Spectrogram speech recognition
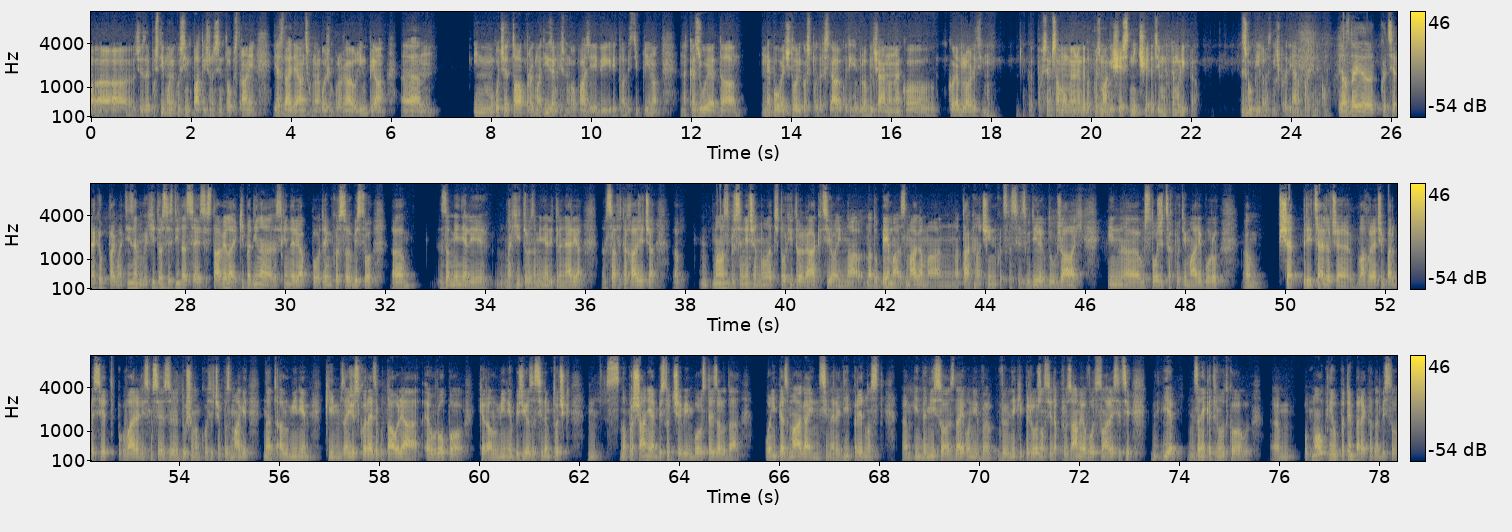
če zdaj pustimo neko simpatičnost in to ob strani, je zdaj dejansko v najboljšem položaju Olimpija. In mogoče ta pragmatizem, ki smo ga opazili v igri, ta disciplina, nakazuje, da ne bo več toliko spodrsljajo, kot jih je bilo običajno, ne, ko, ko je bilo recimo, nekaj povsem samoumevnega, da po zmagi šest nič je recimo potem Olimpija izgubila z nič proti ena proti nekomu. Ja, zdaj, kot si rekel, pragmatizem, hitro se zdi, da se je sestavila ekipa Dina Skenderja, potem ko so v bistvu um, zamenjali na hitro, zamenjali trenerja Safeta Hažiča. Malo sem presenečen no, nad to hitro reakcijo in na, nad obema zmagama na tak način, kot sta se zgodili v Dovžalah in uh, v Stožicah proti Mariboru. Um, še pri celju, če lahko rečem par besed, pogovarjali smo se z Dušanom Kosičem po zmagi nad Aluminijem, ki jim zdaj že skoraj zagotavlja Evropo, ker Aluminij bežijo za sedem točk. Na vprašanje je, v bistvu, če bi jim bolj ustrezalo, da Olimpija zmaga in si naredi prednost. In da niso zdaj oni v, v neki priložnosti, da prevzamejo vodstvo na lesici, je za nekaj trenutkov um, obmoknil, potem pa rekel, da v bistvu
